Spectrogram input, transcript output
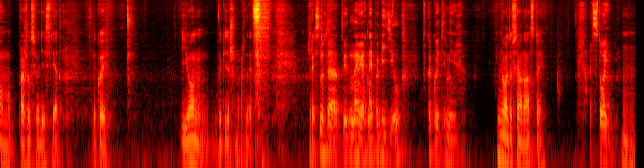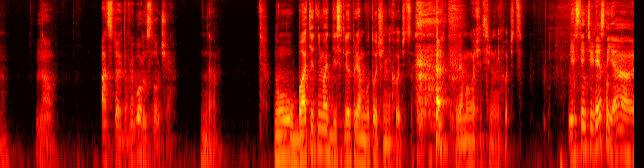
он прожил всего 10 лет. Ты такой. И он выкидышем рождается. Жесть. Ну да, ты, наверное, победил в какой-то мере. Ну, это все равно отстой. Отстой. Мгм. Но отстой-то в любом случае. Да. Ну, у бати отнимать 10 лет прям вот очень не хочется. Прямо очень сильно не хочется. Если интересно, я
